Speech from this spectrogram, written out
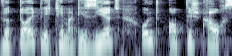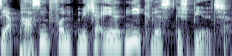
wird deutlich thematisiert und optisch auch sehr passend von Michael Niequist gespielt.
